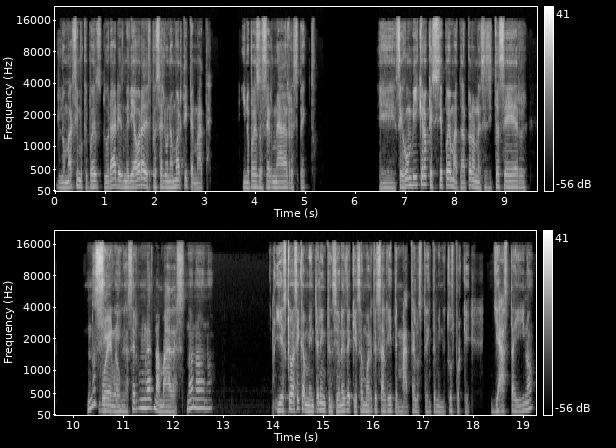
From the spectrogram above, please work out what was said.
lo máximo que puedes durar es media hora, después sale una muerte y te mata. Y no puedes hacer nada al respecto. Eh, según vi, creo que sí se puede matar, pero necesita ser, no sé, Bueno. güey, hacer unas mamadas. No, no, no. Y es que básicamente la intención es de que esa muerte salga y te mate a los 30 minutos porque ya está ahí, ¿no?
